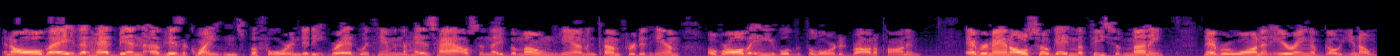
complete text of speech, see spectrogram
and all they that had been of his acquaintance before, and did eat bread with him in his house, and they bemoaned him and comforted him over all the evil that the Lord had brought upon him. Every man also gave him a piece of money, and every one an earring of gold. You know,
